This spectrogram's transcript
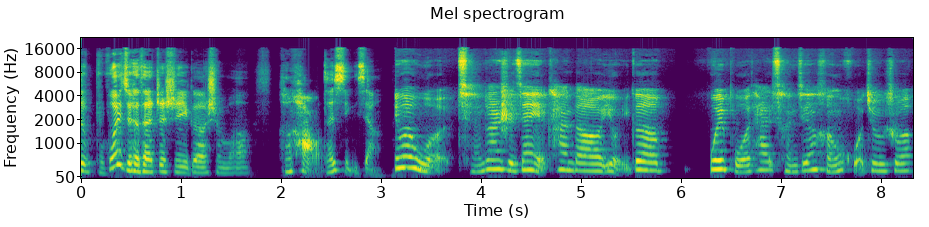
就不会觉得这是一个什么很好的形象，因为我前段时间也看到有一个微博，它曾经很火，就是说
